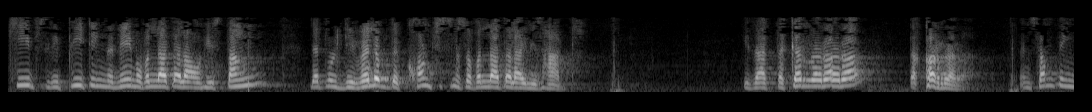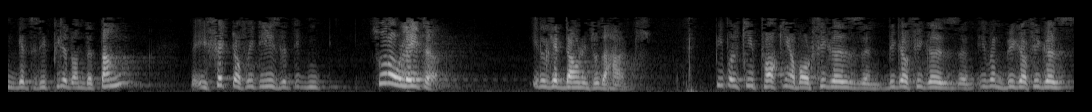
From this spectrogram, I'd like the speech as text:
keeps repeating the name of Allah ta'ala on his tongue that will develop the consciousness of Allah ta'ala in his heart. إِذَا تَكَرَّرَ تَقَرَّرَ When something gets repeated on the tongue, the effect of it is that it, sooner or later, it'll get down into the heart. People keep talking about figures and bigger figures and even bigger figures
